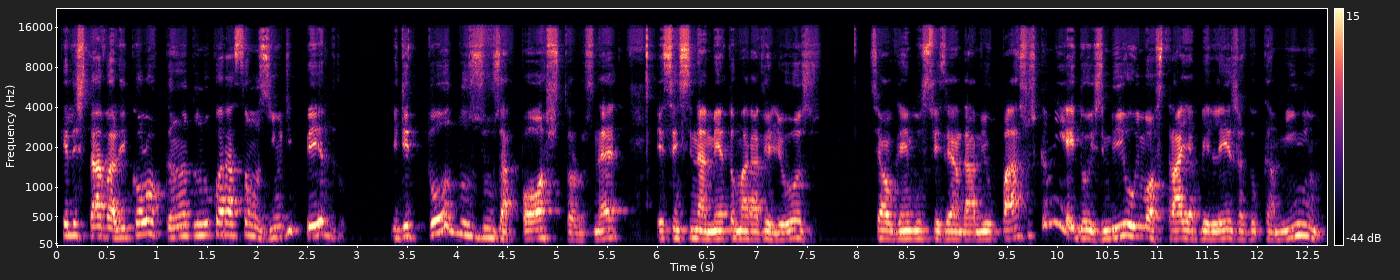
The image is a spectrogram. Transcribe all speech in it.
que ele estava ali colocando no coraçãozinho de Pedro e de todos os apóstolos, né? Esse ensinamento maravilhoso. Se alguém vos fizer andar mil passos, caminhei dois mil e mostrai a beleza do caminho.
